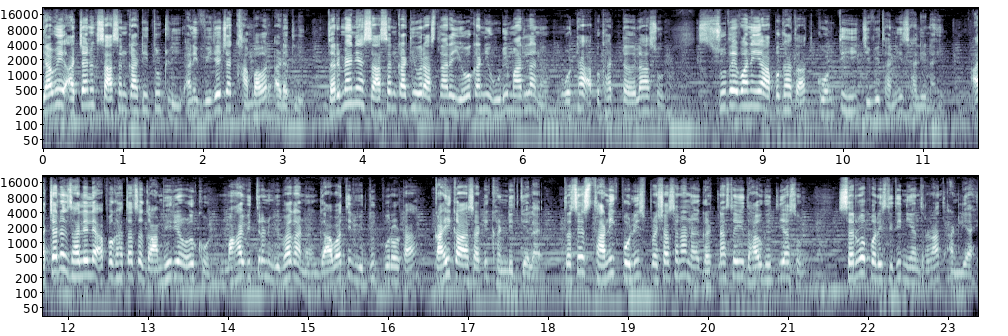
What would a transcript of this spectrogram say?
यावेळी अचानक सासनकाठी तुटली आणि विजेच्या खांबावर अडकली. दरम्यान या सासनकाठीवर असणाऱ्या युवकांनी उडी मारल्यानं मोठा अपघात टळला असून सुदैवाने या अपघातात कोणतीही जीवितहानी झाली नाही. अचानक झालेल्या अपघाताचं गांभीर्य ओळखून महावितरण विभागानं गावातील विद्युत पुरवठा काही काळासाठी खंडित केलाय. तसेच स्थानिक पोलीस प्रशासनानं घटनास्थळी धाव घेतली असून सर्व परिस्थिती नियंत्रणात आणली आहे.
